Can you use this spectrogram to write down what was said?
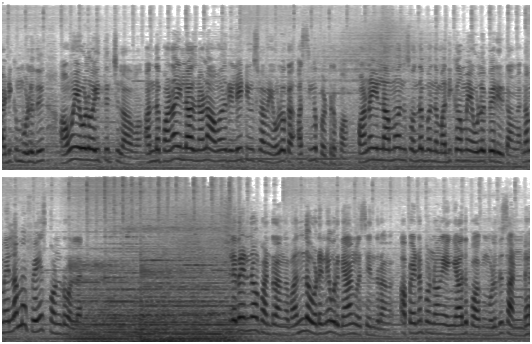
அடிக்கும் பொழுது அவன் எவ்வளோ வைத்திருச்சல் ஆவான் அந்த பணம் இல்லாதனால அவன் ரிலேட்டிவ்ஸில் அவன் எவ்வளோ அசிங்கப்பட்டிருப்பான். பணம் இல்லாமல் அந்த சொந்த பந்தம் மதிக்காமல் எவ்வளோ பேர் இருக்காங்க. நம்ம எல்லாமே ஃபேஸ் பண்ணுறோம்ல சில பேர் என்ன பண்றாங்க வந்த உடனே ஒரு கேங்ல சேர்ந்துறாங்க. அப்ப என்ன பண்ணுவாங்க எங்கேயாவது பார்க்கும் பொழுது சண்டை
